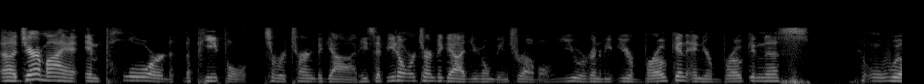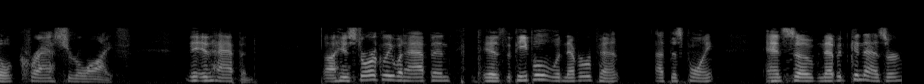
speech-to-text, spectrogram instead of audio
Uh, Jeremiah implored the people to return to God. He said, If you don't return to God, you're going to be in trouble. You are going to be, you're broken, and your brokenness will crash your life. It happened. Uh, historically, what happened is the people would never repent at this point. and so Nebuchadnezzar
